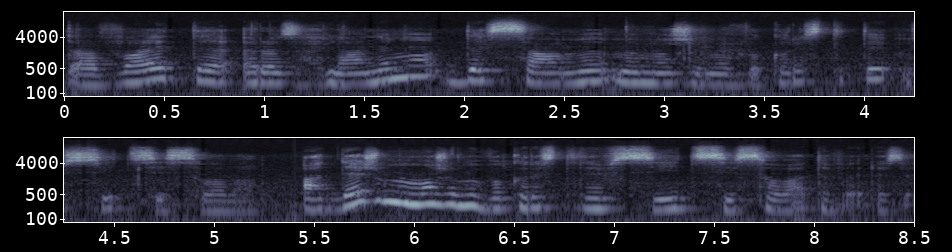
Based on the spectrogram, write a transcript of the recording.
давайте розглянемо, де саме ми можемо використати усі ці слова. А де ж ми можемо використати всі ці слова та вирази?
